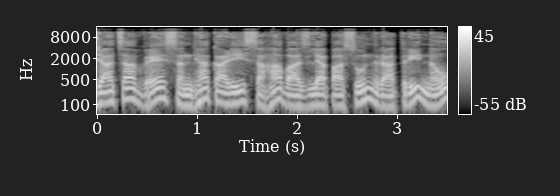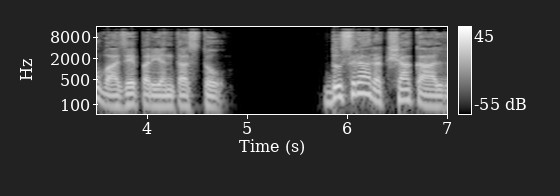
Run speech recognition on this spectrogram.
ज्याचा वेळ संध्याकाळी सहा वाजल्यापासून रात्री नऊ वाजेपर्यंत असतो. दुसरा रक्षाकाल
